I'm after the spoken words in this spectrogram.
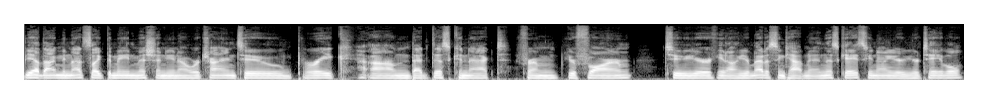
yeah. I mean, that's like the main mission. You know, we're trying to break um, that disconnect from your farm to your, you know, your medicine cabinet. In this case, you know, your your table.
